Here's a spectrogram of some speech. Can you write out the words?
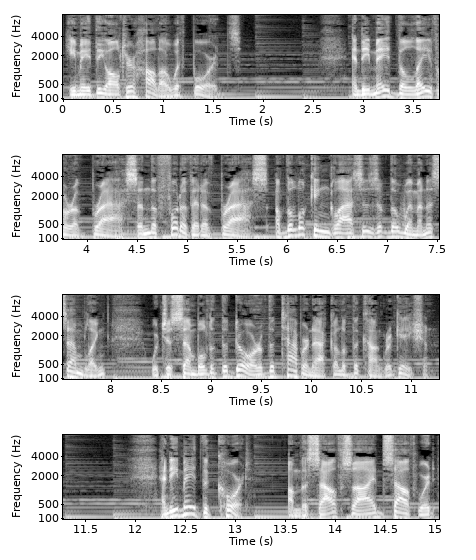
He made the altar hollow with boards. And he made the laver of brass, and the foot of it of brass, of the looking glasses of the women assembling, which assembled at the door of the tabernacle of the congregation. And he made the court. On the south side, southward,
